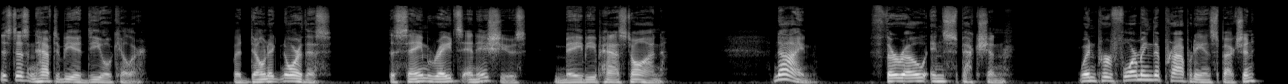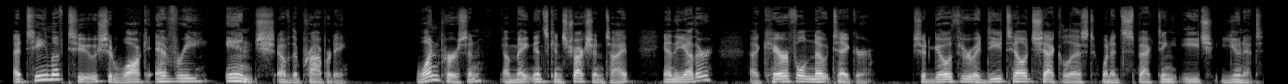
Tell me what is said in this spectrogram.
This doesn't have to be a deal killer. But don't ignore this. The same rates and issues may be passed on. 9. Thorough inspection. When performing the property inspection, a team of two should walk every inch of the property. One person, a maintenance construction type, and the other, a careful note taker, should go through a detailed checklist when inspecting each unit.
